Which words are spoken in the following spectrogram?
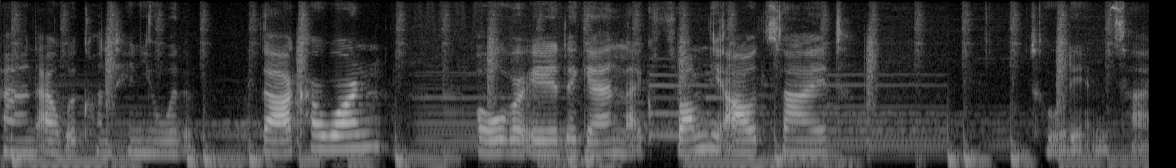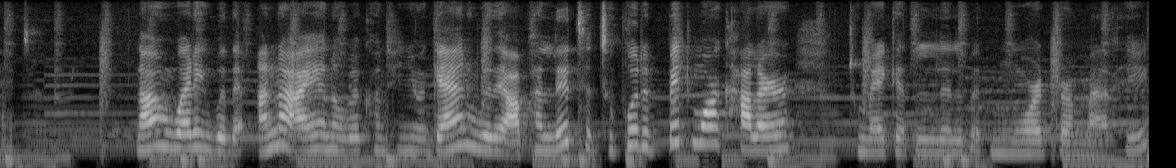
and I will continue with a darker one over it again, like from the outside to the inside. Now I'm ready with the under eye and I will continue again with the upper lid to put a bit more color to make it a little bit more dramatic.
